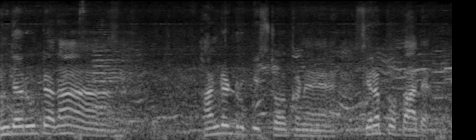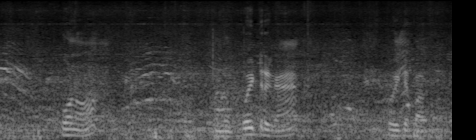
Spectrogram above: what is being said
இந்த ரூட்டை தான் hundred rupees token சிறப்பு பாதை போனோம் நான் போயிட்டுருக்கேன் போயிட்டு பார்ப்போம்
